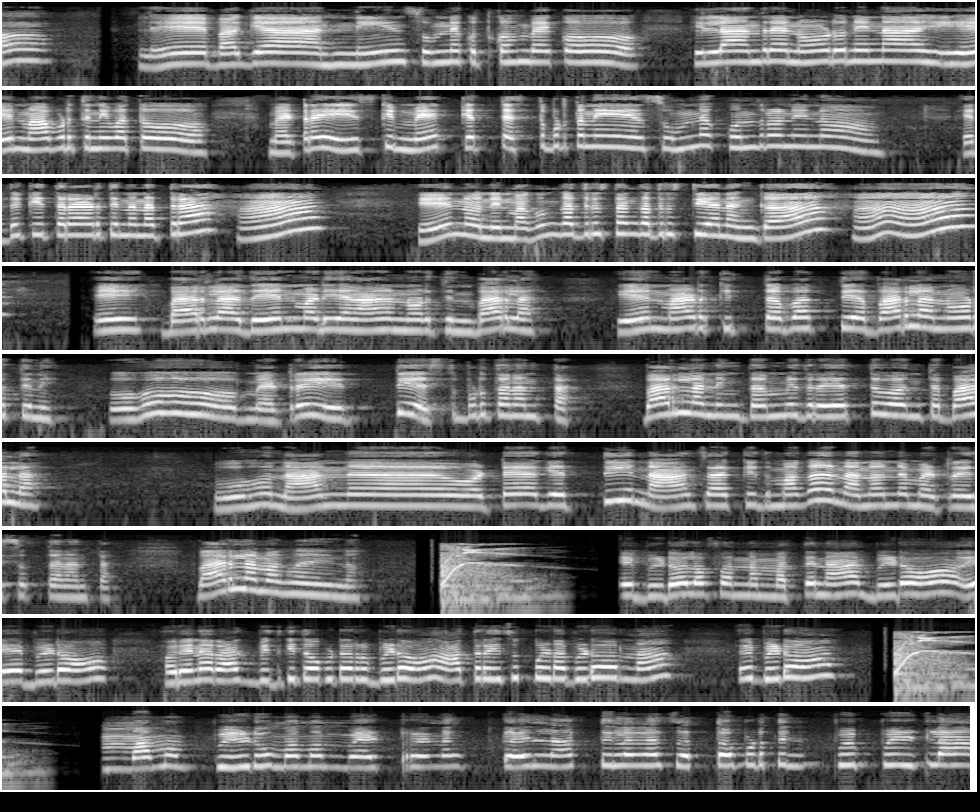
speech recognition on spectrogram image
ಲೇ ಭಾಗ್ಯ ನೀನ್ ಸುಮ್ನೆ ಕುತ್ಕೊಬೇಕು ಇಲ್ಲ ಅಂದ್ರೆ ನೋಡು ನಿನ್ನ ಏನ್ ಮಾಡ್ಬಿಡ್ತೀನಿ ಇವತ್ತು? ಮೆಟ್ರೆ ಇಸ್ಕಿ ಮೇಕ್ ಕೆತ್ತ ಬಿಡ್ತೀನಿ ಸುಮ್ನೆ ಕುಂದ್ರು ನೀನು. ಎದಕ್ಕೆ ಈ ತರ ಆಡ್ತಿ ನನ್ನ ಹತ್ರ? ಹಾ? ಏನು ನಿನ್ ಮಗನ್ ಗದ್ರಿಸ್ತಂಗ್ ಗದ್ರಿಸ್ತೀಯ ನಂಗ? ಹಾ? ಏ ಬಾರ್ಲಾ ಅದೇನ್ ಮಾಡಿಯ? ನಾನು ನೋಡ್ತೀನಿ ಬಾರ್ಲಾ. ಏನ್ ಮಾಡ್ ಕಿತ್ತ ಬತ್ತಿಯ? ಬಾರ್ಲಾ ನೋಡ್ತೀನಿ. ಓಹೋ, ಮೆಟ್ರೆ ಎತ್ತಿ ಎಸ್ತ್ ಬಿಡ್ತಾನಂತ ಬಾರಲ್ಲ ನಿಂಗೆ ದಮ್ಮಿದ್ರೆ ಎತ್ತು ಅಂತ ಬಾಲ. ಓಹೋ, ನಾನು ಹೊಟ್ಟೆಯಾಗ ಎತ್ತಿ ನಾನು ಸಾಕಿದ ಮಗ ನನ್ನನ್ನೇ ಮೆಟ್ರೆ ಎಸಕ್ತಾನಂತ ಬಾರಲ್ಲ ಮಗ ನೀನು. ಏ, ಬಿಡೋ ಬಿಡೋಲಪ್ಪ ನಮ್ಮ ಮತ್ತೆನಾ? ಬಿಡೋ. ಏ, ಬಿಡೋ. ಅವ್ರೇನಾರು ಆಗಿ ಬಿದ್ಗಿದ್ದೋಗ್ಬಿಟ್ಟಾರು ಬಿಡೋ. ಆ ಥರ ಇಸಕ್ ಬೇಡ ಬಿಡೋ ಅವ್ರನ್ನ ಏ, ಬಿಡೋ. ಮಾಮ ಬಿಡು ಮಾಮ ಮೆಟ್ರೆ ನಂಗೆ ಕೈಲಿ ಆಗ್ತಿಲ್ಲ ನಾ ಸತ್ತೋಗ್ಬಿಡ್ತೀನಿ ಬಿಡ್ಲಾ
